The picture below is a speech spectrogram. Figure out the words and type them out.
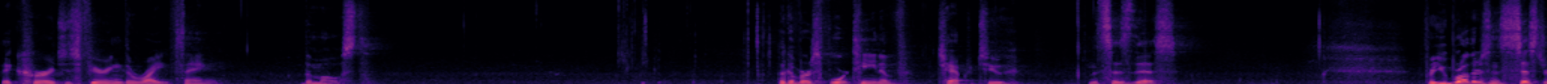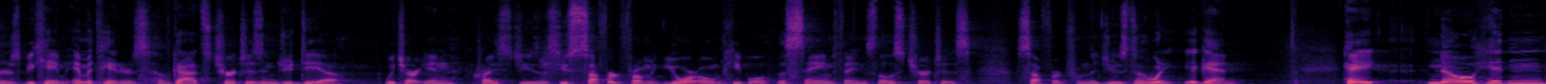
that courage is fearing the right thing the most. Look at verse 14 of chapter 2. It says this For you, brothers and sisters, became imitators of God's churches in Judea, which are in Christ Jesus. You suffered from your own people the same things those churches suffered from the Jews. So, what, again, hey, no hidden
